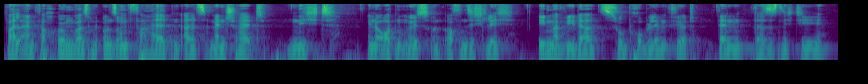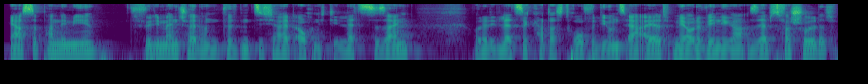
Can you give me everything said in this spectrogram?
Weil einfach irgendwas mit unserem Verhalten als Menschheit nicht in Ordnung ist und offensichtlich immer wieder zu Problemen führt. Denn das ist nicht die erste Pandemie für die Menschheit und wird mit Sicherheit auch nicht die letzte sein oder die letzte Katastrophe, die uns ereilt, mehr oder weniger selbst verschuldet.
